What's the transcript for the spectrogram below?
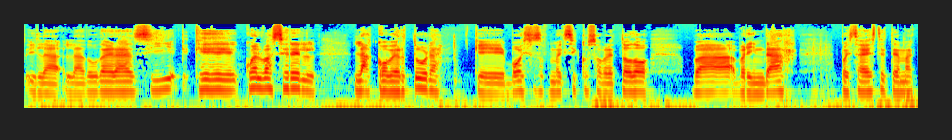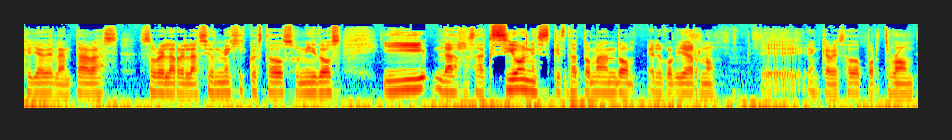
y la, la, duda era sí, que, cuál va a ser el, la cobertura que Voices of Mexico sobre todo va a brindar pues a este tema que ya adelantabas sobre la relación México-Estados Unidos y las acciones que está tomando el gobierno eh, encabezado por Trump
